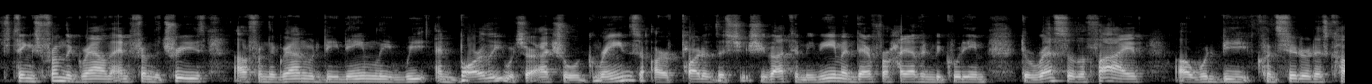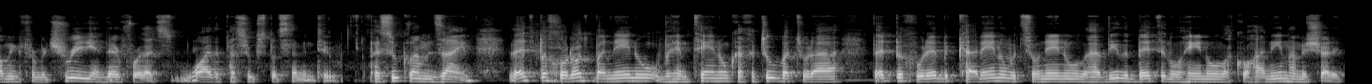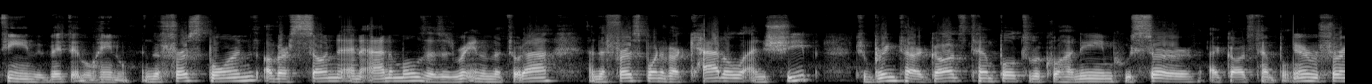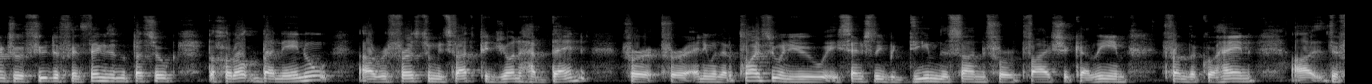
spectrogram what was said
things from the ground and from the trees. Uh, from the ground would be namely wheat and barley, which are actual grains, are part of the Shivat Minim, and therefore Hayav and Bikurim. The rest of the five uh, would be considered as coming from a tree, and therefore that's why the pasuk splits them in two. Lam Zayin. Vet bechorot banenu v'hemtenu kachatu b'torah vet bechore bekarenu v'tzonenu lehavi lebet Elohenu lakohanim hamisharetim v'bet Elohenu. And the firstborn of our son and animals, as is written in the Torah, and the firstborn of our cattle and sheep, to bring to our God's temple to the Kohanim who serve at God's temple. Here, referring to a few different things in the pasuk. Bechorot banenu uh, refers to mitzvat pidyon haben. For, for anyone that applies to, and you essentially redeem the son for five shekalim from the kohen. Uh, the,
